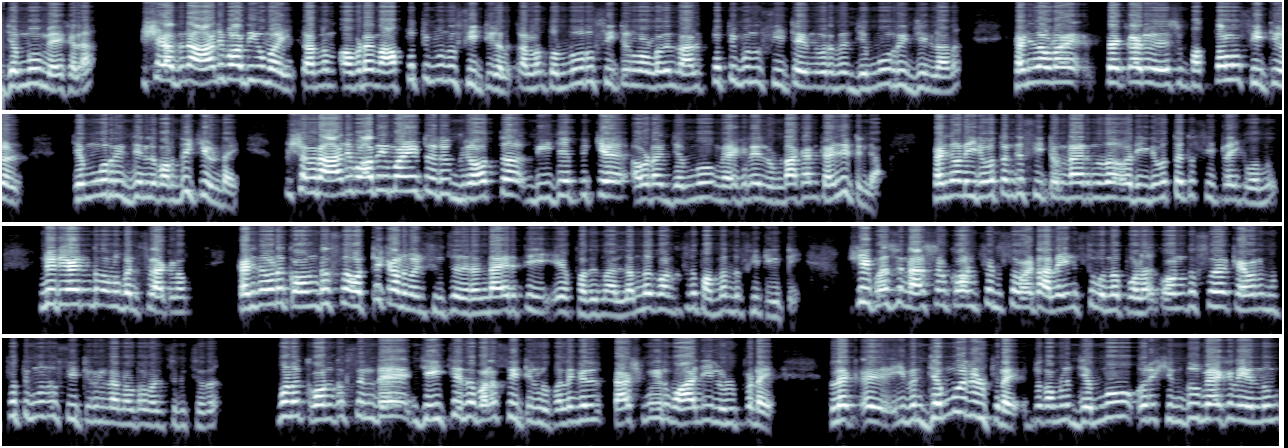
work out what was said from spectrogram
ജമ്മു മേഖല. പക്ഷെ അതിന് ആനുപാതികമായി കാരണം അവിടെ നാൽപ്പത്തിമൂന്ന് സീറ്റുകൾ കാരണം തൊണ്ണൂറ് സീറ്റുകൾ ഉള്ളതിൽ നാൽപ്പത്തിമൂന്ന് സീറ്റ് എന്ന് പറയുന്നത് ജമ്മു റീജിയനിലാണ്. കഴിഞ്ഞ തവണത്തേക്കാൾ ഏകദേശം പത്തോളം സീറ്റുകൾ ജമ്മു റീജിയനിൽ വർദ്ധിക്കുകയുണ്ടായി പക്ഷെ അവർ ആനുപാതികമായിട്ട് ഒരു ഗ്രോത്ത് ബി ജെ പിക്ക് അവിടെ ജമ്മു മേഖലയിൽ ഉണ്ടാക്കാൻ കഴിഞ്ഞിട്ടില്ല. കഴിഞ്ഞ തവണ ഇരുപത്തഞ്ച് സീറ്റ് ഉണ്ടായിരുന്നത് ഒരു ഇരുപത്തെട്ട് സീറ്റിലേക്ക് വന്നു. പിന്നെ ഒരു കാര്യം നമ്മൾ മനസ്സിലാക്കണം. കഴിഞ്ഞ തവണ കോൺഗ്രസ് ഒറ്റയ്ക്കാണ് മത്സരിച്ചത് രണ്ടായിരത്തി പതിനാലിൽ അന്ന് കോൺഗ്രസ് പന്ത്രണ്ട് സീറ്റ് കിട്ടി. പക്ഷേ ഇപ്രാവശ്യം നാഷണൽ കോൺഫറൻസുമായിട്ട് അലയൻസ് വന്നപ്പോൾ കോൺഗ്രസ് കേവലം മുപ്പത്തിമൂന്ന് സീറ്റുകളിലാണ് അവിടെ മത്സരിച്ചത്. അപ്പോൾ കോൺഗ്രസിന്റെ ജയിച്ചിരുന്ന പല സീറ്റുകളും അല്ലെങ്കിൽ കാശ്മീർ വാലിയിൽ ഉൾപ്പെടെ ഈവൻ ജമ്മുവിൽ ഉൾപ്പെടെ. ഇപ്പൊ നമ്മൾ ജമ്മു ഒരു ഹിന്ദു മേഖലയെന്നും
